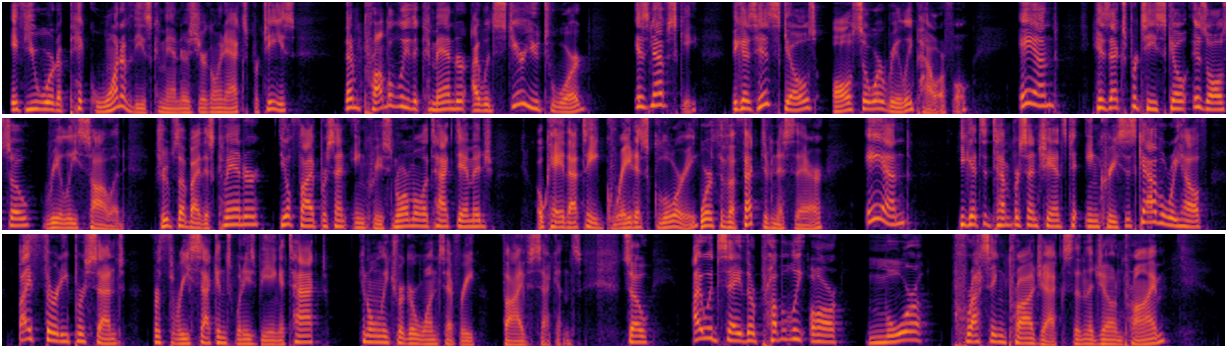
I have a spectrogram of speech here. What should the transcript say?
if you were to pick one of these commanders you're going to expertise, then probably the commander I would steer you toward is Nevsky, because his skills also are really powerful, and his expertise skill is also really solid. Troops led by this commander deal 5% increased normal attack damage. Okay, that's a greatest glory worth of effectiveness there. And he gets a 10% chance to increase his cavalry health by 30% for three seconds when he's being attacked. Can only trigger once every five seconds. So I would say there probably are more pressing projects than the Joan Prime.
